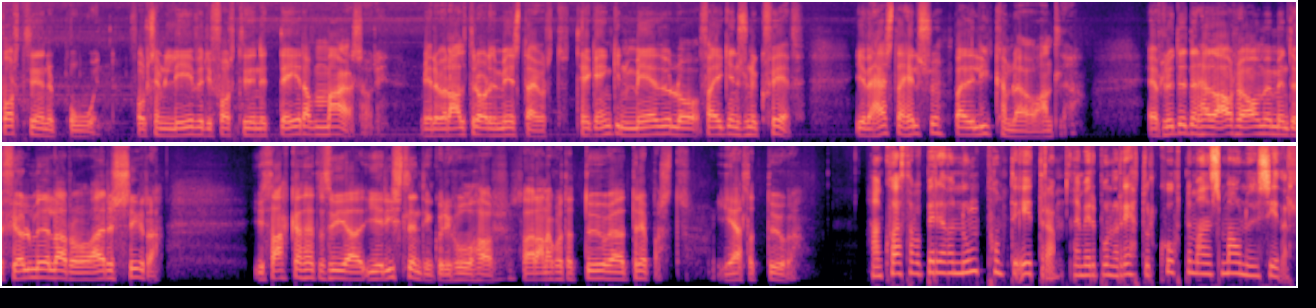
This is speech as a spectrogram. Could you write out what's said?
Fortíðin er búinn. Fólk sem lifir í fortíðinni deyr af magasári. Mér hefur aldrei orðið miðstægurt, teka engin meðul og fæ ekki eins og kvef. Ég hef hesta hilsu, bæði líkamlega og andlega. Ef hlututin hefðu áhrif á mig myndu fjölmiðlar og aðri sigra. Ég þakka þetta því að ég er Íslendingur í húð og hár. Það er annarkvæmt að duga eða drepast. Ég ætla að duga. Hann hvað það var byrjað á 0.1 ytra en verið búin að rétt úr kútnum aðeins mánuði síðar.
